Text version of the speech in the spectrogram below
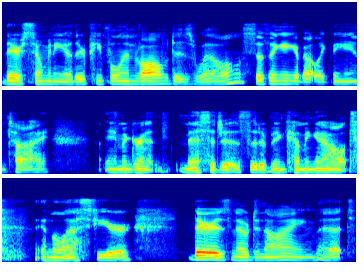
there's so many other people involved as well. So thinking about like the anti immigrant messages that have been coming out in the last year, there is no denying that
